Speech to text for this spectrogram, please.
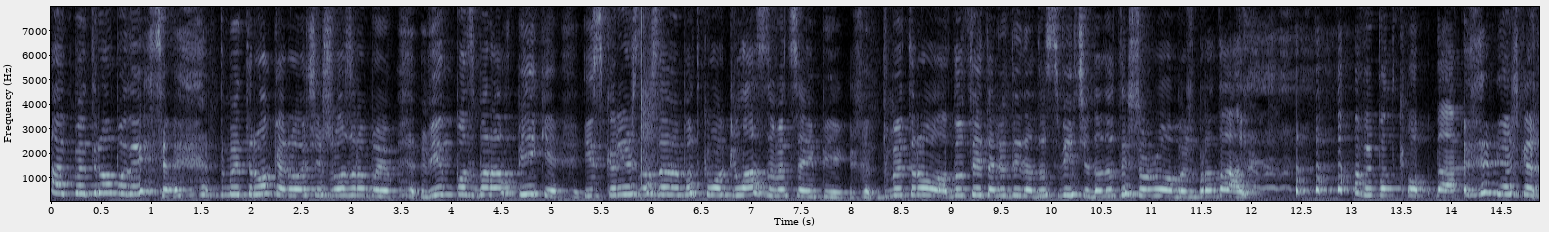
А Дмитро подивися. Дмитро, коротше, що зробив? Він позбирав піки і, скоріш за все, випадково класовий цей пік. Дмитро, ну ти та людина досвідчена, ну ти що робиш, братан? Випадково, да. Я ж кажу,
